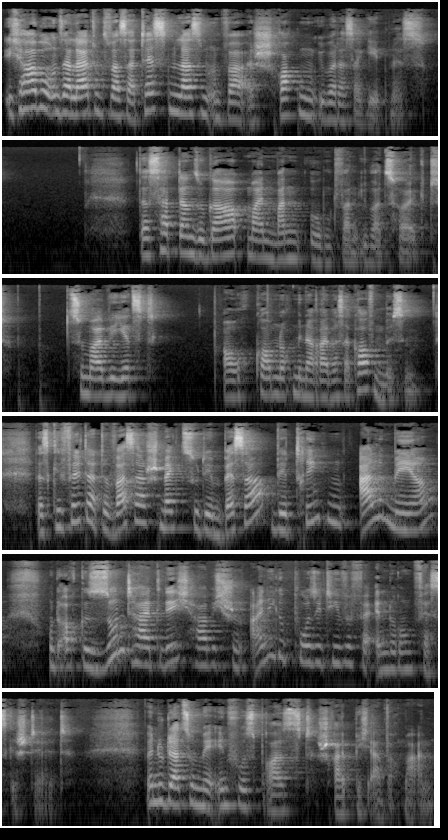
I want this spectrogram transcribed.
Ich habe unser Leitungswasser testen lassen und war erschrocken über das Ergebnis. Das hat dann sogar mein Mann irgendwann überzeugt. Zumal wir jetzt auch kaum noch Mineralwasser kaufen müssen. Das gefilterte Wasser schmeckt zudem besser. Wir trinken alle mehr und auch gesundheitlich habe ich schon einige positive Veränderungen festgestellt. Wenn du dazu mehr Infos brauchst, schreib mich einfach mal an.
